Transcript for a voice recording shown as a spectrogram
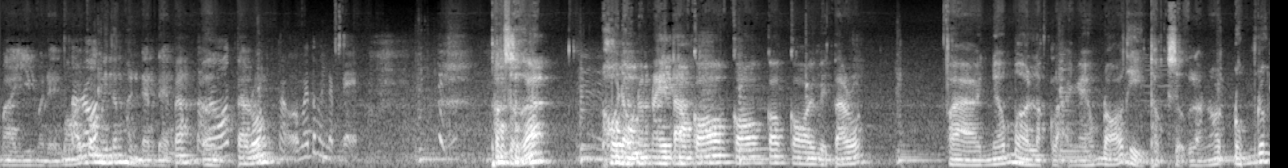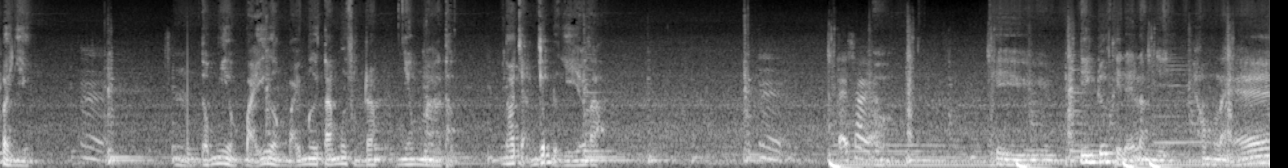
bài gì mà để bói có Tarot. mấy tấm hình đẹp đẹp á. Ừ, tarot. Tarot tarot mấy tấm hình đẹp đẹp. Thật sự á. Hồi đầu năm nay tao có có có coi về tarot. Và nếu mà lật lại ngày hôm đó thì thật sự là nó đúng rất là nhiều. Ừ. ừ, đúng nhiều bảy gần 70 80 phần trăm. Nhưng mà thật nó chẳng giúp được gì cho tao. Ừ. tại sao vậy? Ừ. thì biết trước thì để làm gì? Không lẽ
